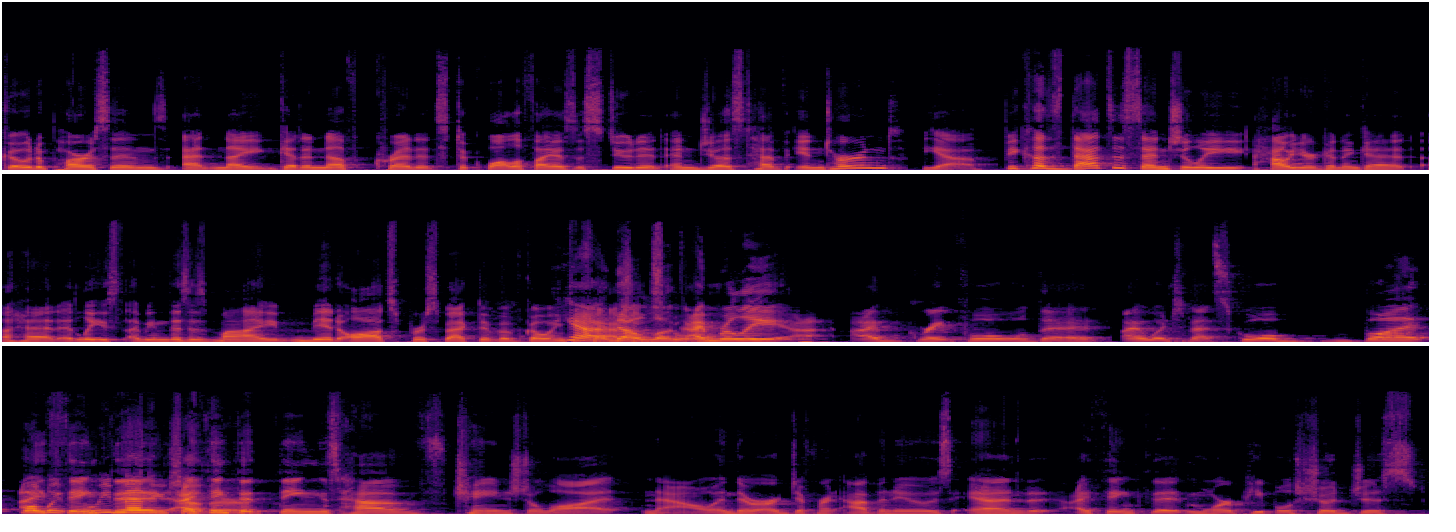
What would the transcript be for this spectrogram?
go to Parsons at night, get enough credits to qualify as a student, and just have interned. Yeah. Because that's essentially how you're going to get ahead. At least, I mean, this is my mid aughts perspective of going to Yeah, fashion no, look, school. I'm really I'm grateful that I went to that school, but Well, I we- think we that I think that things have changed a lot now and there are different avenues and I think that more people should just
